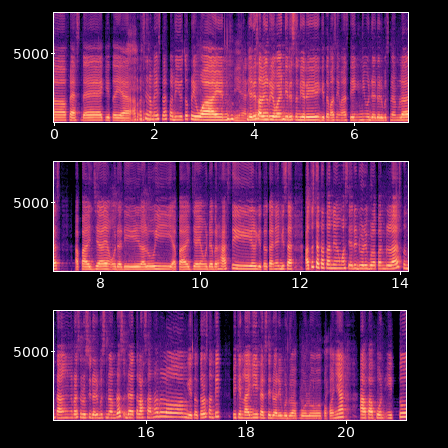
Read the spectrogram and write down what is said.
Eh, flashback gitu ya. Apa sih namanya istilah kalau di YouTube rewind. Iya, Jadi rewind. saling rewind diri sendiri gitu masing-masing. Ini udah 2019 apa aja yang udah dilalui, apa aja yang udah berhasil gitu kan ya bisa atau catatan yang masih ada 2018 tentang resolusi 2019 udah terlaksana belum gitu. Terus nanti bikin lagi versi 2020. Pokoknya apa pun itu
